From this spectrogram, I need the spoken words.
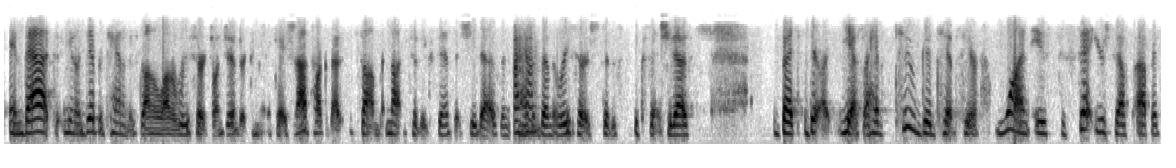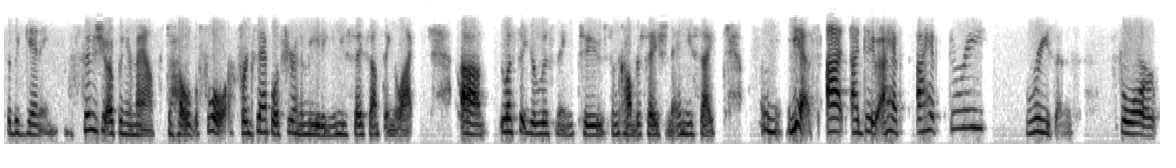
and that you know Deborah Tannen has done a lot of research on gender communication. I talk about it some, but not to the extent that she does, and uh-huh. I haven't done the research to the extent she does. But there, are, yes, I have two good tips here. One is to set yourself up at the beginning, as soon as you open your mouth, to hold the floor. For example, if you're in a meeting and you say something like, um, let's say you're listening to some conversation and you say, "Yes, I, I do. I have I have three reasons for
